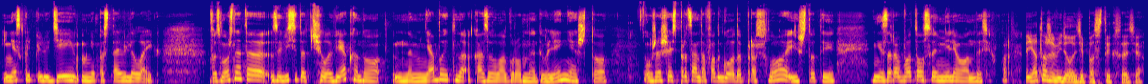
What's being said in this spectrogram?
и несколько людей мне поставили лайк. Возможно, это зависит от человека, но на меня бы это оказывало огромное давление, что уже 6% от года прошло, и что ты не заработал свой миллион до сих пор. Я тоже видел эти посты, кстати.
